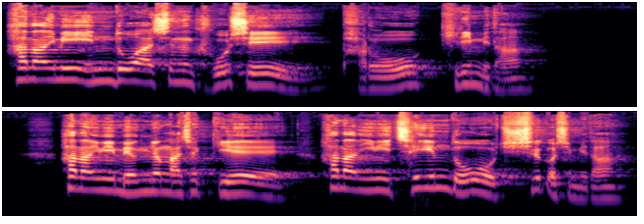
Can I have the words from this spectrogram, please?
하나님이 인도하시는 그곳이 바로 길입니다. 하나님이 명령하셨기에 하나님이 책임도 주실 것입니다.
